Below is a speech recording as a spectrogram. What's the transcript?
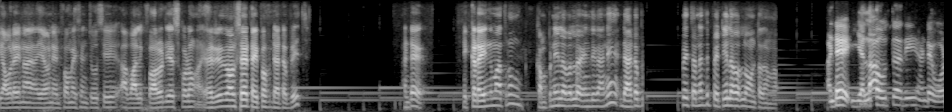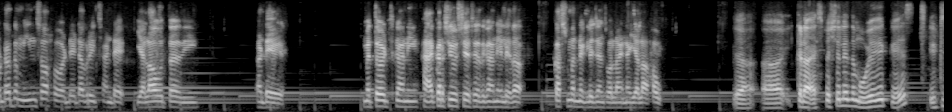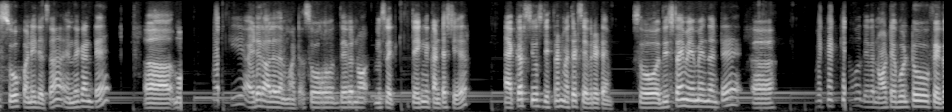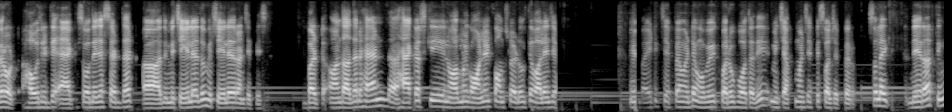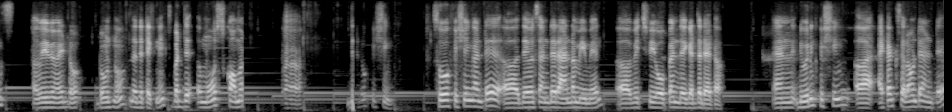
ఎవడైనా ఏమైనా ఇన్ఫర్మేషన్ చూసి వాళ్ళకి ఫార్వర్డ్ చేసుకోవడం it is also type of data breach అంటే ఇక్కడ అయింది మాత్రం కంపెనీ లెవెల్లో అయింది కానీ డేటా బ్రీచ్ అనేది పెట్టి లెవెల్లో ఉంటుంది అన్నమాట అంటే ఎలా అవుతుంది? అంటే what are the means of data breach అంటే ఎలా అవుతుంది? అంటే మెథడ్స్ కానీ హ్యాకర్స్ యూస్ చేసేది కానీ లేదా కస్టమర్ నెగ్లిజెన్స్ వల్ల అయినా ఎలా? హౌ ఇక్కడ especially the Mobi case it is so funny తెలుసా? ఎందుకంటే idea రాలేదన్నమాట. So they were not means like taking contest year hackers use different methods every time so this time ఏమైందంటే they were not able to figure out how did they act so they just set that అది మీరు చేయలేదు మీరు చేయలేరు అని చెప్పేసి. But on the other hand హ్యాకర్స్కి నార్మల్గా online ఫామ్స్లో అడిగితే వాళ్ళు ఏం చెప్పారు? మేము బయటికి చెప్పామంటే మొబైల్ పరుగు పోతుంది మేము చెప్పమని చెప్పేసి వాళ్ళు చెప్పారు. So like there are things we might don't know like the techniques but the most common they do phishing so phishing అంటే they will send random email which we open they get the data and during phishing attacks ఎలా ఉంటాయంటే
